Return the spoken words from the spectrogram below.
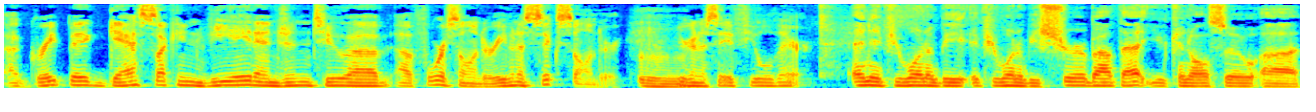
a great big gas sucking V8 engine to a, a four cylinder, even a six cylinder, Mhm. you're going to save fuel there. And if you want to be, if you want to be sure about that, you can also, uh,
